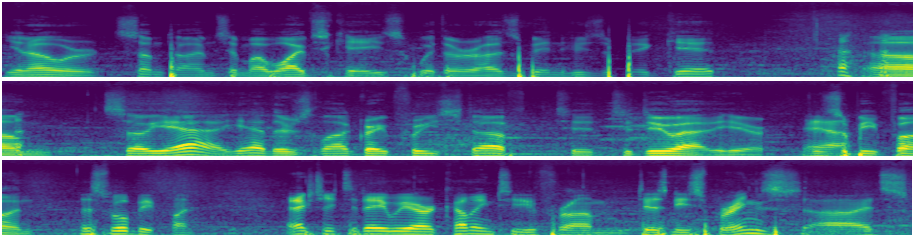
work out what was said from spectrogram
you know, or sometimes in my wife's case with her husband, who's a big kid. Um, so yeah, yeah, there's a lot of great free stuff to, to do out here. Yeah. This will be fun. This will be fun. Actually, today we are coming to you from Disney Springs. Uh, it's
